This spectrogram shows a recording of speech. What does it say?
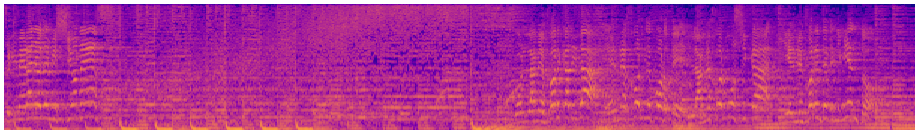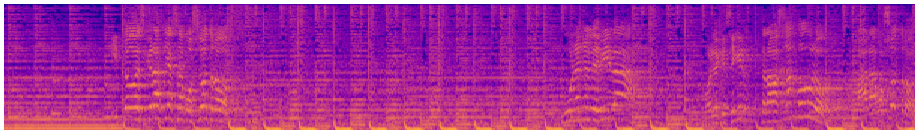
Primer año de misiones. Con la mejor calidad, el mejor deporte, la mejor música y el mejor entretenimiento. Y todo es gracias a vosotros. Un año de vida por el que seguir trabajando duro para vosotros,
